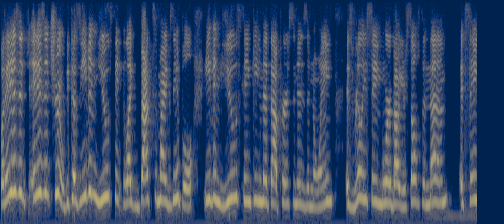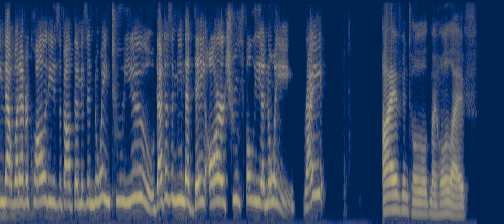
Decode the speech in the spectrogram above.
But it isn't it isn't true because even you think like back to my example even you thinking that that person is annoying is really saying more about yourself than them it's saying that whatever qualities about them is annoying to you that doesn't mean that they are truthfully annoying right I've been told my whole life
